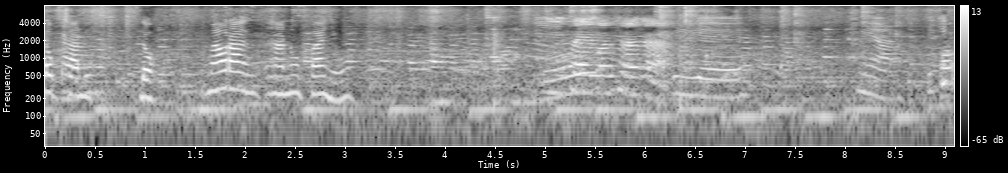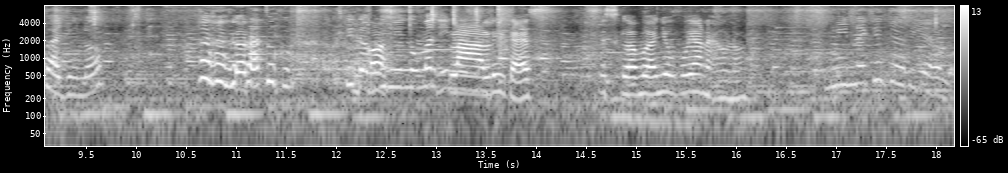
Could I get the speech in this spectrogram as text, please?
Luksan. Duh, mau orang anu banyu. Iya. Ya, iki baju lo. Ora tuku. Tidak Kok beli minuman ini. Lali, guys. Wis gak banyu kuwi anak ngono. Mine ki dari ya lo.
